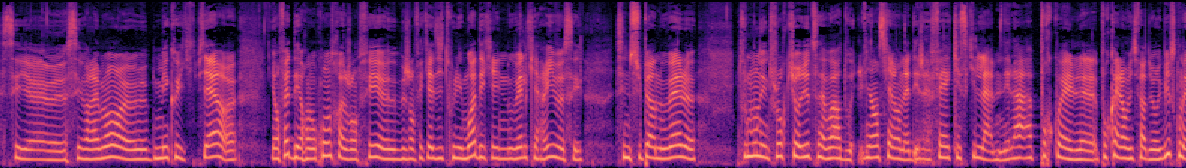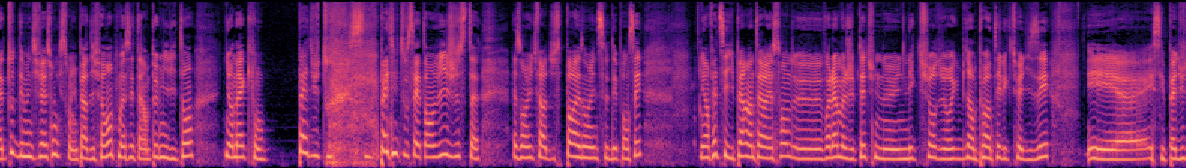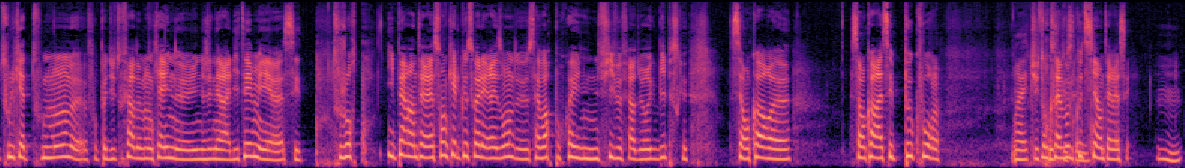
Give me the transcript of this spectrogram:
C'est euh, vraiment euh, mes coéquipières. Euh. Et en fait, des rencontres, j'en fais, j'en fais quasi tous les mois. Dès qu'il y a une nouvelle qui arrive, c'est c'est une super nouvelle. Tout le monde est toujours curieux de savoir d'où elle vient, si elle en a déjà fait, qu'est-ce qui l'a amenée là, pourquoi elle, pourquoi elle a envie de faire du rugby, parce qu'on a toutes des motivations qui sont hyper différentes. Moi, c'était un peu militant. Il y en a qui ont pas du tout, pas du tout cette envie. Juste, elles ont envie de faire du sport, elles ont envie de se dépenser. Et en fait, c'est hyper intéressant de. Voilà, moi j'ai peut-être une, une, lecture du rugby un peu intellectualisée. Et, euh, et c'est pas du tout le cas de tout le monde. Faut pas du tout faire de mon cas une, une généralité, mais euh, c'est toujours hyper intéressant, quelles que soient les raisons, de savoir pourquoi une fille veut faire du rugby, parce que c'est encore, euh, c'est encore assez peu courant. Ouais, tu Donc ça vaut le coup de s'y intéresser. Mmh.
